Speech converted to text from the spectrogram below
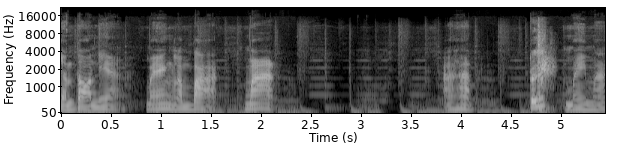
ยันตอนเนี้ยแม่งลำบากมากอาหัดตึ๊บไม่มา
